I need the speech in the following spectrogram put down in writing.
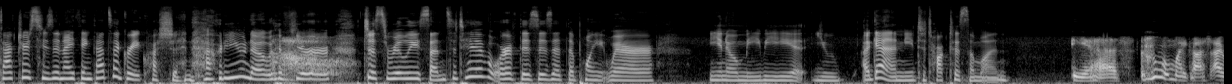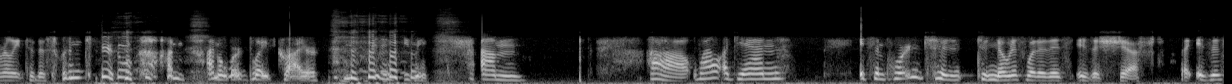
Dr. Susan, I think that's a great question. How do you know if you're just really sensitive or if this is at the point where, you know, maybe you, again, need to talk to someone? Yes. Oh my gosh, I relate to this one too. I'm I'm a workplace crier. Excuse me. Um, uh, well, again, it's important to to notice whether this is a shift. Like, is this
